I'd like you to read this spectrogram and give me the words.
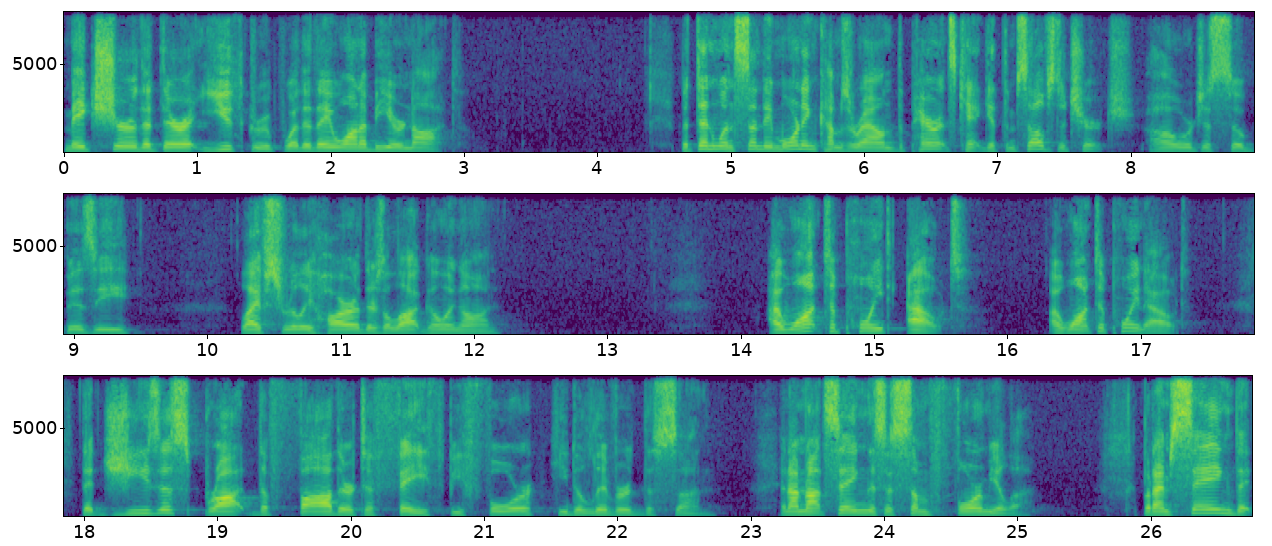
make sure that they're at youth group, whether they want to be or not. But then when Sunday morning comes around, the parents can't get themselves to church. Oh, we're just so busy. Life's really hard. There's a lot going on. I want to point out, I want to point out that Jesus brought the Father to faith before he delivered the Son. And I'm not saying this as some formula, but I'm saying that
